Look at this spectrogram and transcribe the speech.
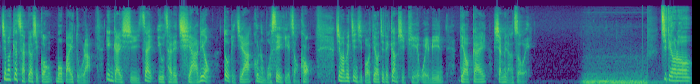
即马警察表示讲无排除啦，应该是在油菜的车辆。到底家可能无设计的状况，今晚要进一步调即个监视器的画面，了解什么人做的。这条路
